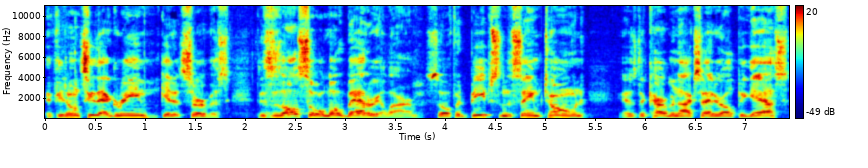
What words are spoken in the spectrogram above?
if you don't see that green, get it serviced. This is also a low battery alarm, so if it beeps in the same tone as the carbon dioxide or LP gas,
